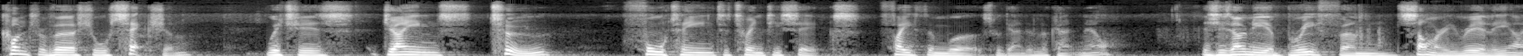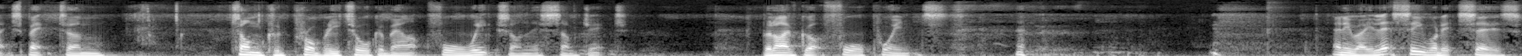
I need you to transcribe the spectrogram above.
controversial section which is James 2 14 to 26. Faith and works, we're going to look at now. This is only a brief um, summary, really. I expect um, Tom could probably talk about four weeks on this subject, but I've got four points. anyway, let's see what it says.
